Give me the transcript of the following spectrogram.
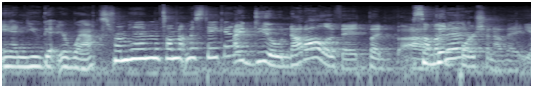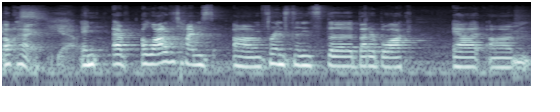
and you get your wax from him, if I'm not mistaken. I do, not all of it, but uh, Some a of it? portion of it. Yes. Okay. Yeah. And a lot of times, um, for instance, the Better Block at um,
